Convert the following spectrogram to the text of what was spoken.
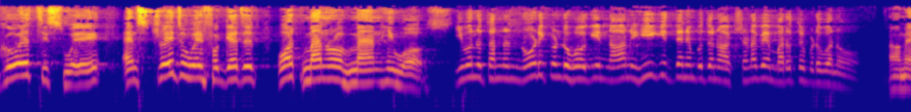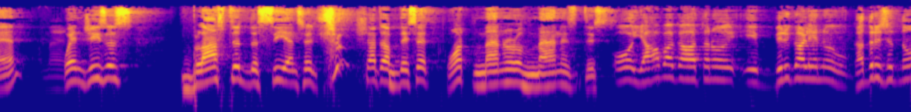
goeth his way, and straightway forgetteth what manner of man he was. ಇವನು ತನ್ನನ್ನು ನೋಡಿಕೊಂಡು ಹೋಗಿ ನಾನು ಹೀಗಿದ್ದೇನೆಂಬುದನ್ನು ಆ ಕ್ಷಣವೇ ಮರೆತು ಬಿಡುವನು Amen. Amen. When Jesus blasted the sea and said, "Shoo, shut up. They said, what manner of man is this? ಓ ಯಾವಾಗ ಆತನು ಈ ಬಿರುಗಾಳಿಯನ್ನು ಗದರಿಸಿದ್ನೋ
